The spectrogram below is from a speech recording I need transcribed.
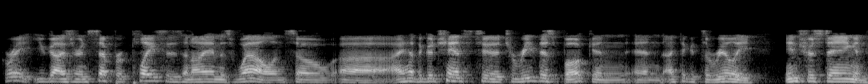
Great. You guys are in separate places, and I am as well. And so uh, I had the good chance to to read this book, and and I think it's a really interesting and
